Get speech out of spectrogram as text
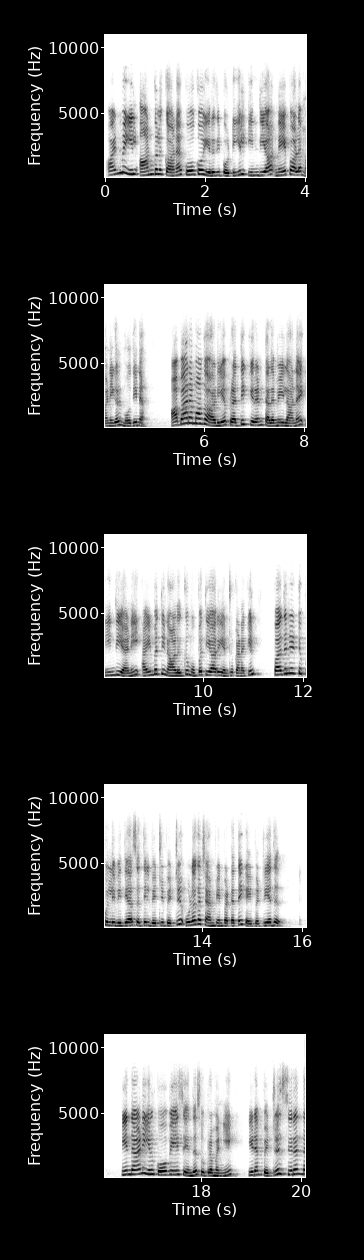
அண்மையில் ஆண்களுக்கான கோகோ இறுதிப் போட்டியில் இந்தியா நேபாளம் அணிகள் மோதின. அபாரமாக ஆடிய பிரத்திக் கிரண் தலைமையிலான இந்திய அணி ஐம்பத்தி நாலுக்கு முப்பத்தி ஆறு என்ற கணக்கில் பதினெட்டு புள்ளி வித்தியாசத்தில் வெற்றி பெற்று உலக சாம்பியன் பட்டத்தை கைப்பற்றியது. இந்த அணியில் கோவையை சேர்ந்த சுப்பிரமணியை இடம்பெற்று சிறந்த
